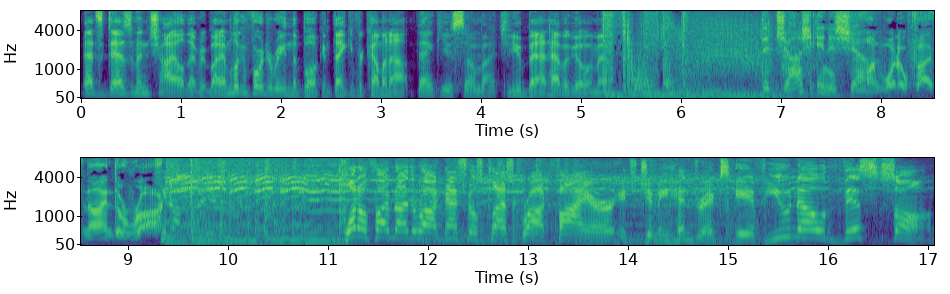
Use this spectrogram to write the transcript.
That's Desmond Child, everybody. I'm looking forward to reading the book, and thank you for coming up. Thank you so much. You bet. Have a good one, man. The Josh Innes Show. On 1059 The Rock. 1059 The Rock, Nashville's classic rock. Fire. It's Jimi Hendrix. If you know this song,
